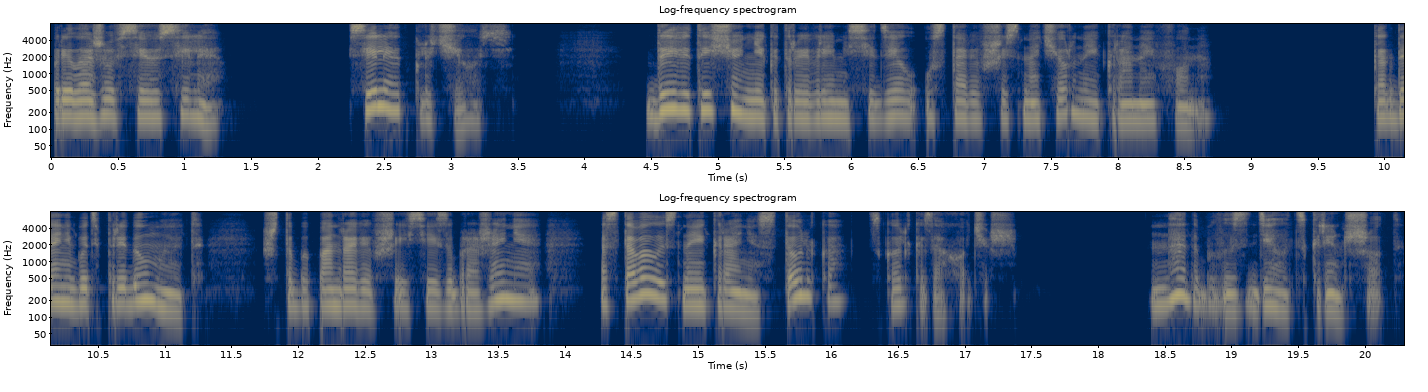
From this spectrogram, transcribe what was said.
Приложу все усилия. Селия отключилась. Дэвид еще некоторое время сидел, уставившись на черный экран айфона. Когда-нибудь придумают, чтобы понравившееся изображение оставалось на экране столько, сколько захочешь. Надо было сделать скриншот.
